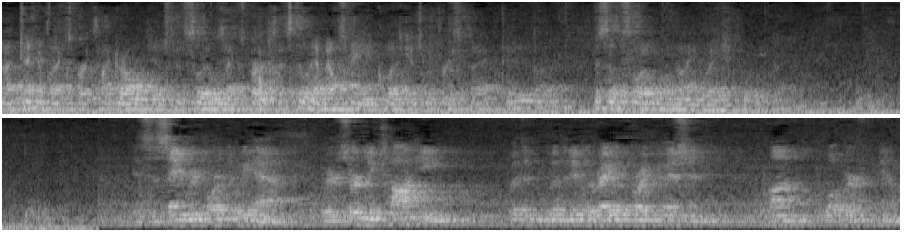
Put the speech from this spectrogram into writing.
uh, technical experts, hydrologists, and soils experts that still have outstanding questions with respect to uh, the subsoil evaluation. It's the same report that we have. We're certainly talking with the, with the Nuclear Regulatory Commission on what we're, you know,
